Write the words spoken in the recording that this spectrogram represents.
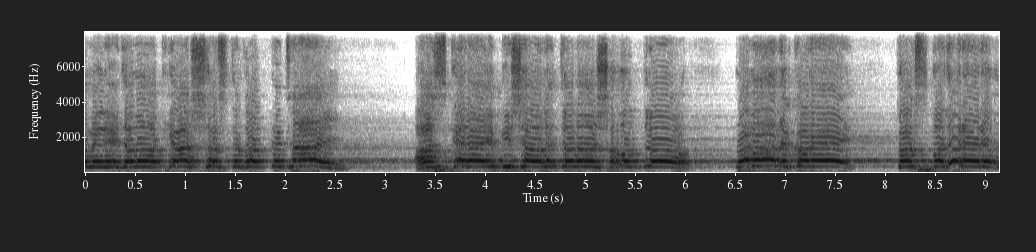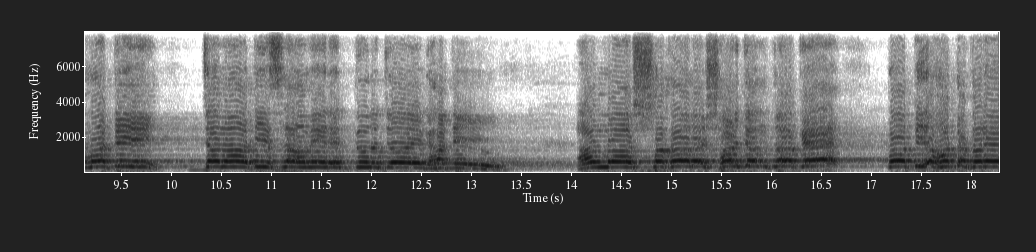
আমির এই জামাতকে আশ্বস্ত করতে চাই। আজকের এই বিশাল জনসমুদ্র প্রমাণ করে কক্সবাজারের মাটি জামাত ইসলামের দুর্জয় ঘাটি। আমরা সকল ষড়যন্ত্রকে প্রতিহত করে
